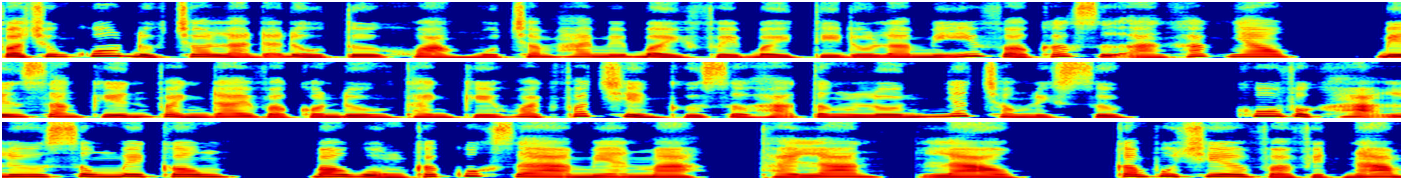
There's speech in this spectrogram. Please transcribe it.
và Trung Quốc được cho là đã đầu tư khoảng 127,7 tỷ đô la Mỹ vào các dự án khác nhau, biến sáng kiến vành đai và con đường thành kế hoạch phát triển cơ sở hạ tầng lớn nhất trong lịch sử. Khu vực hạ lưu sông Mekong, bao gồm các quốc gia Myanmar, Thái Lan, Lào, Campuchia và Việt Nam,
